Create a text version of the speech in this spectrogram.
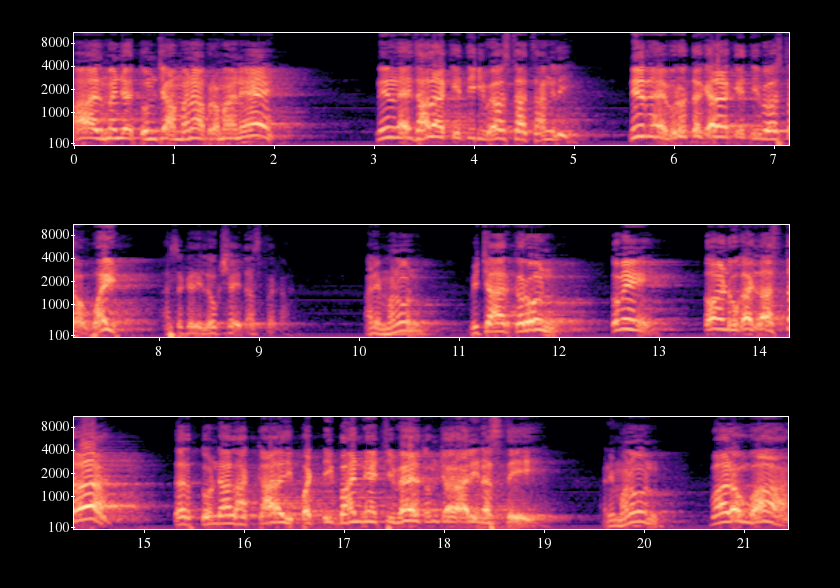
आज म्हणजे तुमच्या मनाप्रमाणे निर्णय झाला की ती व्यवस्था चांगली. निर्णय विरुद्ध केला की ती व्यवस्था वाईट. असं कधी लोकशाहीत असतं का? आणि म्हणून विचार करून तुम्ही तोंड उघडलं असतं तर तोंडाला काळी पट्टी बांधण्याची वेळ तुमच्यावर आली नसती. आणि म्हणून वारंवार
